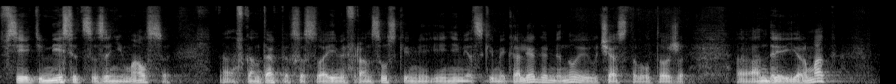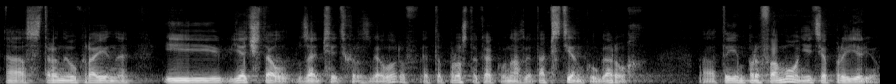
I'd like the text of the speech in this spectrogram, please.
все эти месяцы занимался э, в контактах со своими французскими и немецкими коллегами, ну и участвовал тоже э, Андрей Ермак со стороны Украины. И я читал запись этих разговоров, это просто, как у нас говорят, об стенку горох. А, ты им про Фому, они тебе про Ерему.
